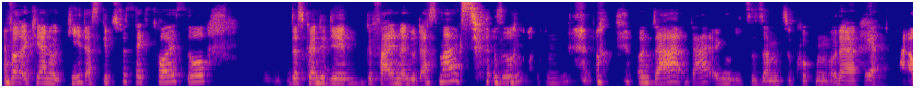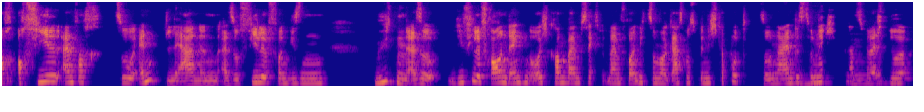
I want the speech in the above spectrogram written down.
Einfach erklären, okay, das gibt's für Sextoys so. Das könnte dir gefallen, wenn du das magst. so. Mhm. Und da, da irgendwie zusammen zu gucken oder ja. auch, auch viel einfach zu entlernen. Also viele von diesen Mythen. Also wie viele Frauen denken, oh, ich komme beim Sex mit meinem Freund nicht zum Orgasmus, bin ich kaputt. So, nein, bist mhm. du nicht. Du hast mhm. vielleicht nur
